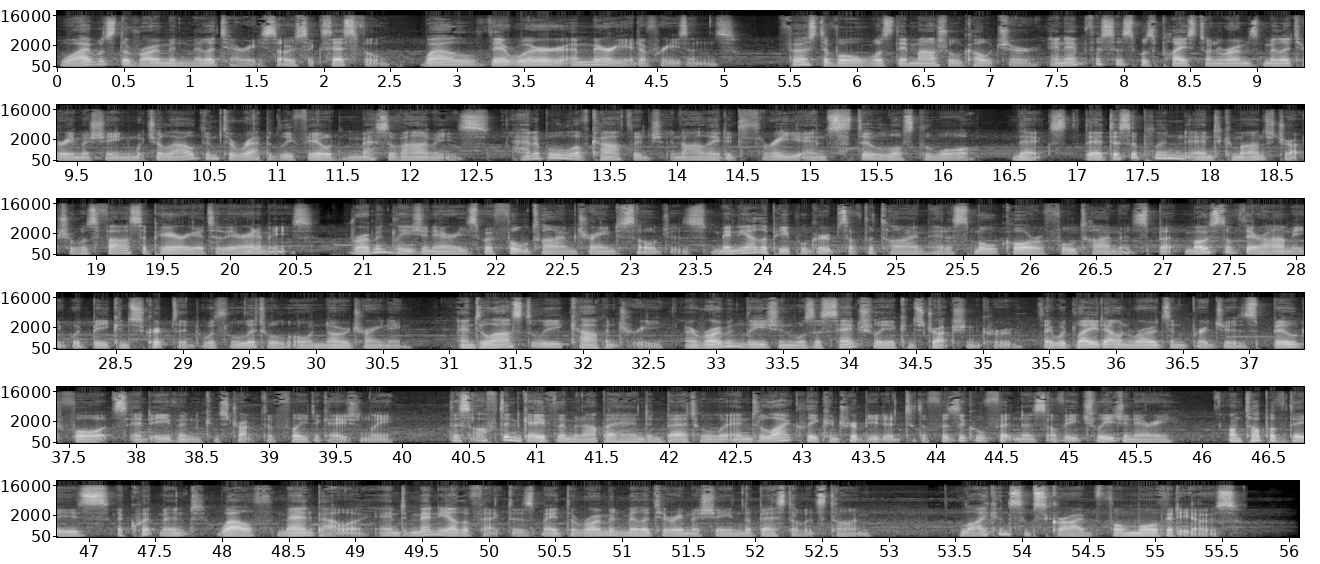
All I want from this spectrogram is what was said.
Why was the Roman military so successful? Well, there were a myriad of reasons. First of all was their martial culture, and emphasis was placed on Rome's military machine which allowed them to rapidly field massive armies. Hannibal of Carthage annihilated three and still lost the war. Next, their discipline and command structure was far superior to their enemies. Roman legionaries were full-time trained soldiers. Many other people groups of the time had a small core of full-timers, but most of their army would be conscripted with little or no training. And lastly, carpentry. A Roman legion was essentially a construction crew. They would lay down roads and bridges, build forts, and even construct a fleet occasionally. This often gave them an upper hand in battle and likely contributed to the physical fitness of each legionary. On top of these, equipment, wealth, manpower, and many other factors made the Roman military machine the best of its time. Like and subscribe for more videos.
